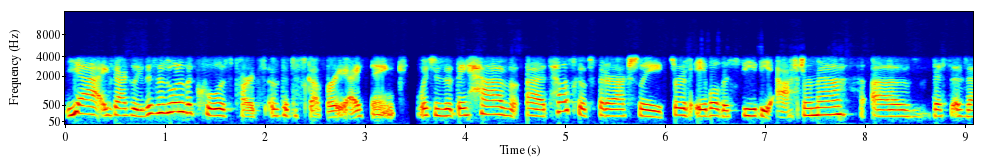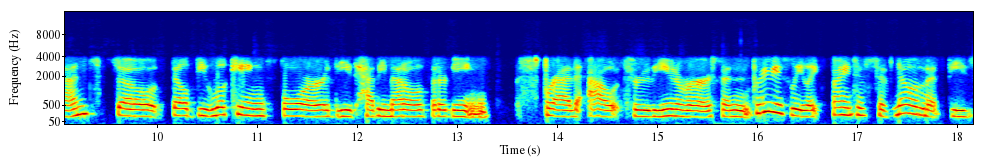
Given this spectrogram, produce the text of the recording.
Yeah, exactly. This is one of the coolest parts of the discovery, I think, which is that they have uh, telescopes that are actually sort of able to see the aftermath of this event. So they'll be looking for these heavy metals that are being spread out through the universe. And previously, like scientists have known that these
